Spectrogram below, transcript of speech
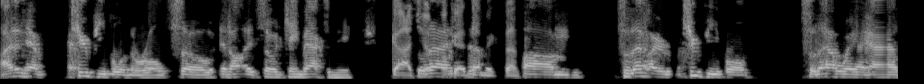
I didn't have two people in the role, so it all so it came back to me. Gotcha. So that, okay, that makes sense. Um, so then hired two people, so that way I had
